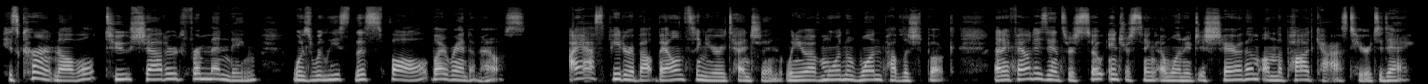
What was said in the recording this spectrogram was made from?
His current novel, Too Shattered for Mending, was released this fall by Random House. I asked Peter about balancing your attention when you have more than one published book, and I found his answers so interesting I wanted to share them on the podcast here today.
